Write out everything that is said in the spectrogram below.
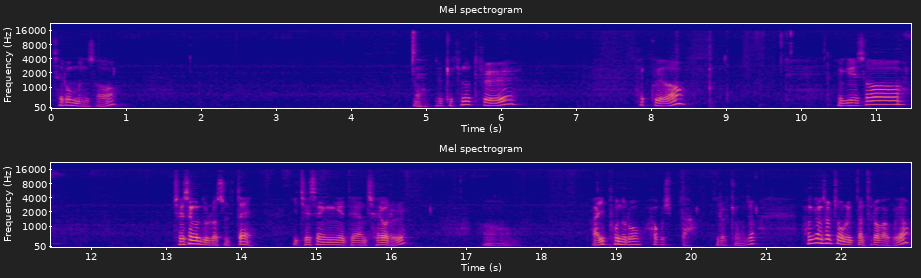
새로운 문서 네, 이렇게 키노트를 했고요. 여기에서 재생을 눌렀을 때 이 재생에 대한 제어를 어, 아이폰으로 하고 싶다. 이럴 경우죠. 환경 설정으로 일단 들어가고요.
